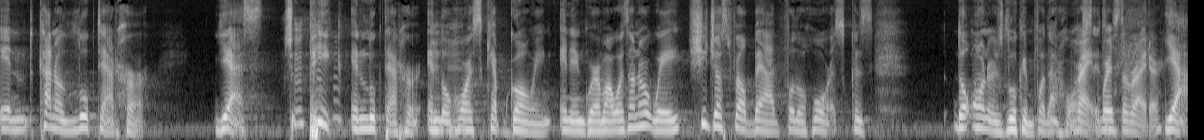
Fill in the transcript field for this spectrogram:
and kind of looked at her. Yes, to peek and looked at her, and Mm-hmm. the horse kept going. And then grandma was on her way. She just felt bad for the horse because the owner is looking for that horse. Right, where's the rider? Yeah.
